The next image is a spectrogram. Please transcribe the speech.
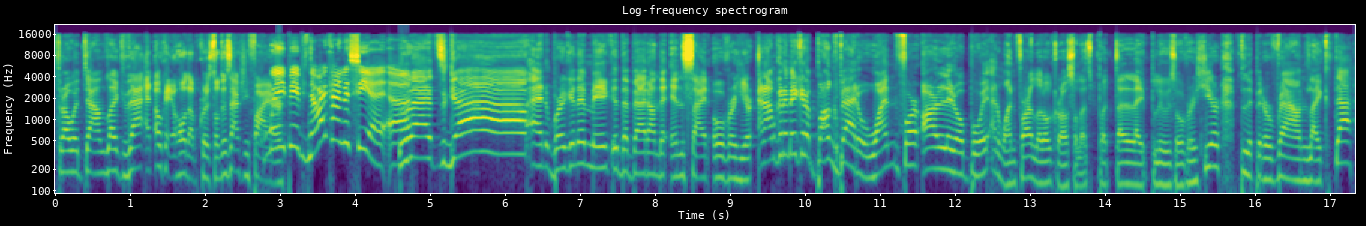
Throw it down like that. And okay, hold up, Crystal. This is actually fire. Wait, babes, now I kind of see it. Uh, Let's go! And we're gonna make the bed on the inside over here. And I'm gonna make it a bunk bed. One for our little boy and one for our little girl. So let's put the light blues over here. Flip it around like that.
